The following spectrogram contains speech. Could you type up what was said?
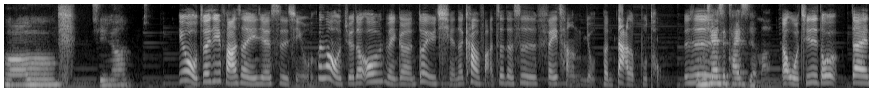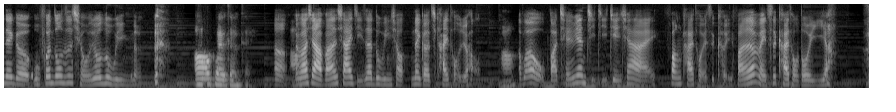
哦，行啊，因为我最近发生一件事情，会让我觉得哦，每个人对于钱的看法真的是非常有很大的不同。就是，我们现在是开始了吗？然后我其实都在那个五分钟之前我就录音了。哦，OK，OK，OK，嗯，没关系啊，反正下一集再录音效那个开头就好。好，要不然我把前面几集剪下来放开头也是可以，反正每次开头都一样。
